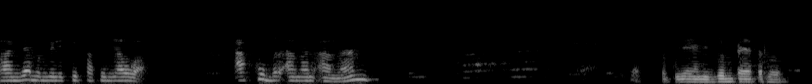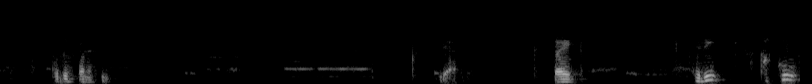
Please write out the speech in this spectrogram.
hanya memiliki satu nyawa. Aku berangan-angan sepertinya yang di zoom saya terputus koneksi. Ya, baik. Jadi aku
